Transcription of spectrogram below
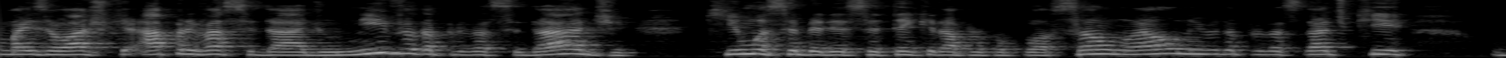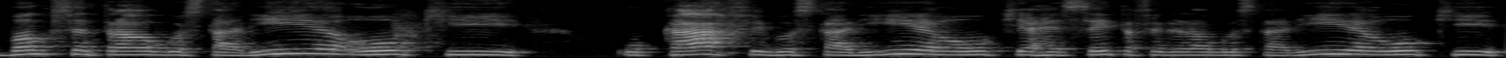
mas eu acho que a privacidade, o nível da privacidade que uma CBDC tem que dar para a população não é o nível da privacidade que o Banco Central gostaria, ou que o CARF gostaria, ou que a Receita Federal gostaria, ou que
